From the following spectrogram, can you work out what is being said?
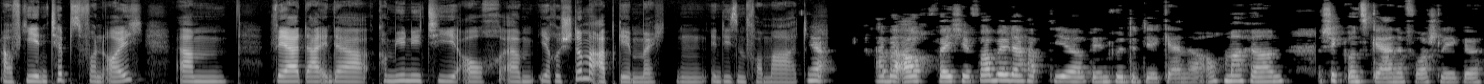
auf jeden Tipps von euch ähm, wer da in der Community auch ähm, ihre Stimme abgeben möchten in diesem Format. Ja, aber auch, welche Vorbilder habt ihr? Wen würdet ihr gerne auch mal hören? Schickt uns gerne Vorschläge.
